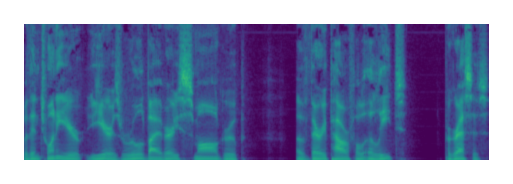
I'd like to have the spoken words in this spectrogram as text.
within 20 year, years, ruled by a very small group of very powerful elite progressives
